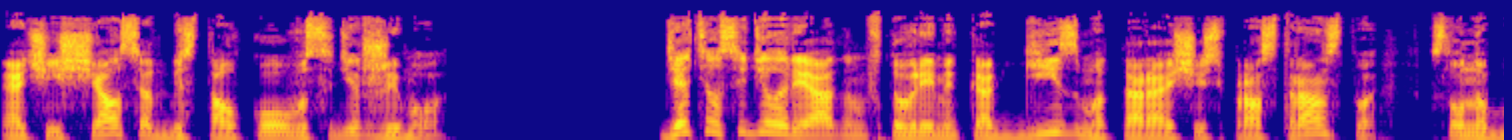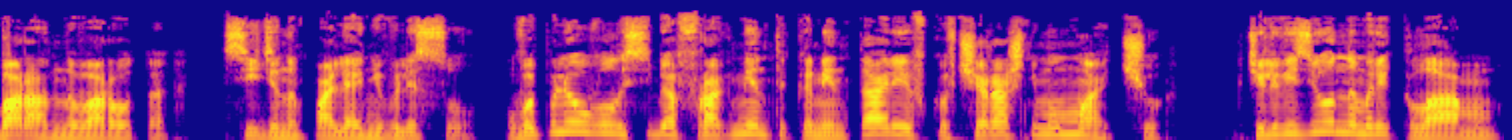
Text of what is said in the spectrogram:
Очищался от бестолкового содержимого. Дятел сидел рядом, в то время как Гизма, таращась в пространство, словно баран на ворота, сидя на поляне в лесу, выплевывал из себя фрагменты комментариев ко вчерашнему матчу, телевизионным рекламам,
